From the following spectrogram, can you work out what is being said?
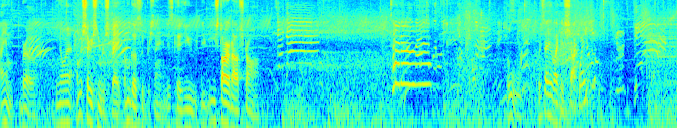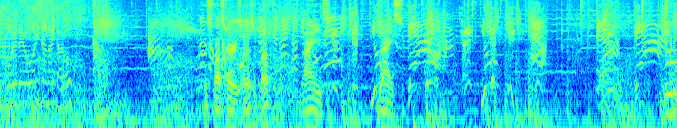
I am, bro. You know what? I'm gonna show you some respect. I'm gonna go Super Saiyan just because you you started off strong. Ooh, what's that like a shockwave? This false courage. Oh, this is buff. Nice. Nice. You really,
